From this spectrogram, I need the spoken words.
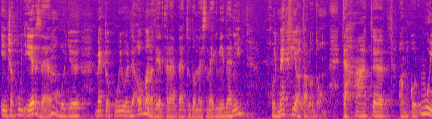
én csak úgy érzem, hogy meg tudok újulni, de abban az értelemben tudom ezt megvédeni, hogy megfiatalodom. Tehát amikor új...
